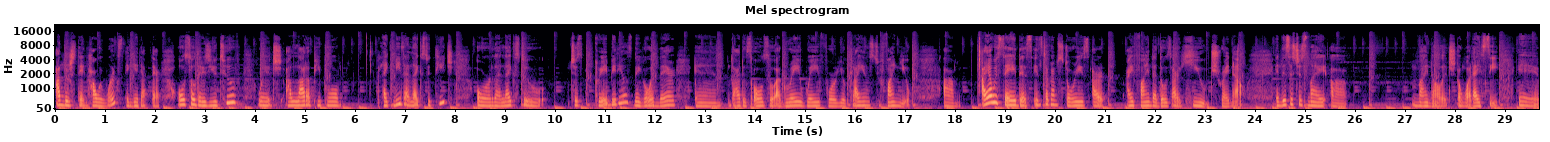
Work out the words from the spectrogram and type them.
understand how it works and get up there. Also, there is YouTube, which a lot of people like me that likes to teach or that likes to just create videos they go in there and that is also a great way for your clients to find you. Um, i always say this instagram stories are i find that those are huge right now. And this is just my uh, my knowledge on what i see. Uh,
